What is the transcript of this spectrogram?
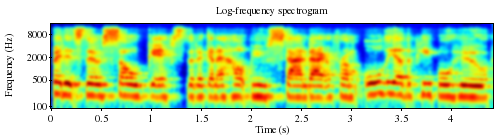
but it's those soul gifts that are going to help you stand out from all the other people who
